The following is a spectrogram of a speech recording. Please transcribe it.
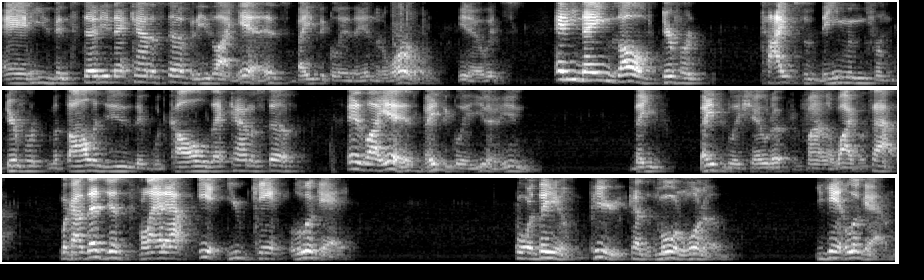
and he's been studying that kind of stuff. And he's like, yeah, it's basically the end of the world. You know, it's and he names off different types of demons from different mythologies that would cause that kind of stuff. And it's like, yeah, it's basically, you know, you, they've basically showed up to finally wipe us out. Because that's just flat out it. You can't look at it. Or them, period. Because it's more than one of them. You can't look at them.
